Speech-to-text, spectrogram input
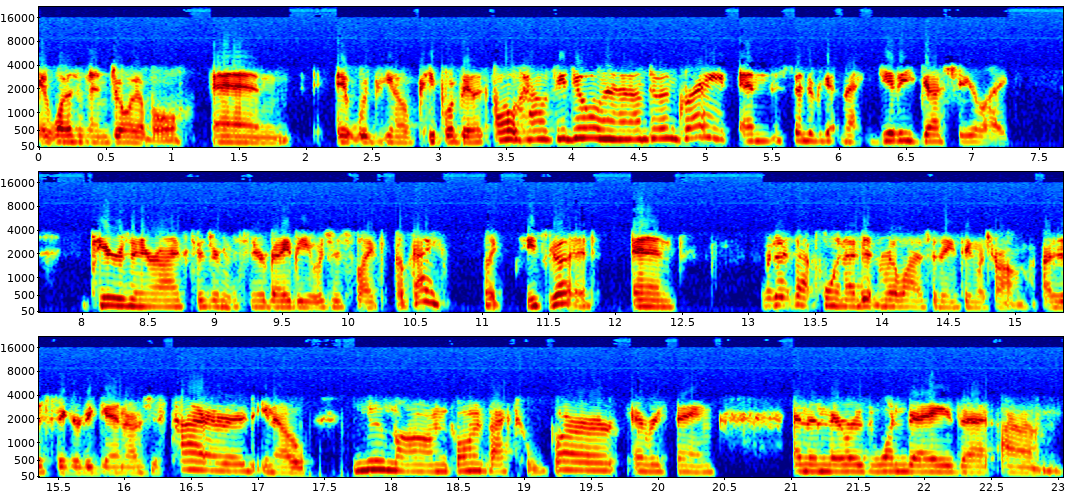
it wasn't enjoyable and it would you know people would be like oh how's he doing and I'm doing great and instead of getting that giddy gushy like tears in your eyes because you're missing your baby it was just like okay like he's good and but at that point I didn't realize that anything was wrong I just figured again I was just tired you know new mom going back to work everything and then there was one day that um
